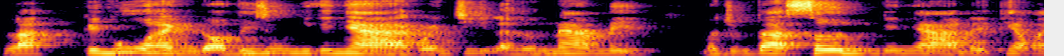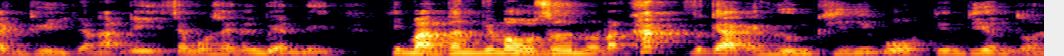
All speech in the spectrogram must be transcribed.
là cái ngũ hành đó, ví dụ như cái nhà của anh chị là hướng nam đi mà chúng ta sơn cái nhà đấy theo hành thủy chẳng hạn đi xem màu xanh nước biển đi thì bản thân cái màu sơn nó đã khắc với cả cái hướng khí của tiên thiên rồi.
